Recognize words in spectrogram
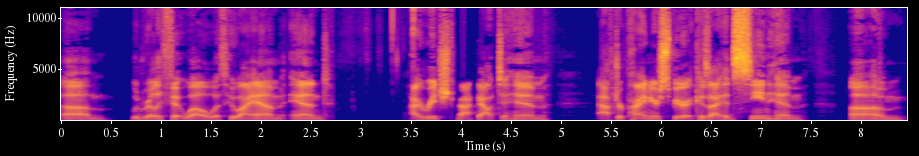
um would really fit well with who I am. And I reached back out to him after Pioneer Spirit because I had seen him um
